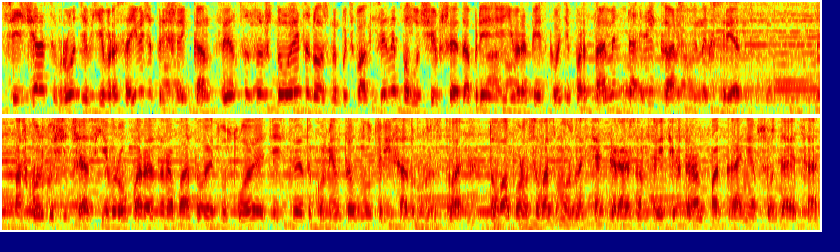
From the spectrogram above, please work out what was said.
Сейчас вроде в Евросоюзе пришли к консенсусу, что это должны быть вакцины, получившие одобрение Европейского департамента лекарственных средств. Поскольку сейчас Европа разрабатывает условия действия документа внутри Содружества, то вопрос о возможностях граждан третьих стран пока не обсуждается.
